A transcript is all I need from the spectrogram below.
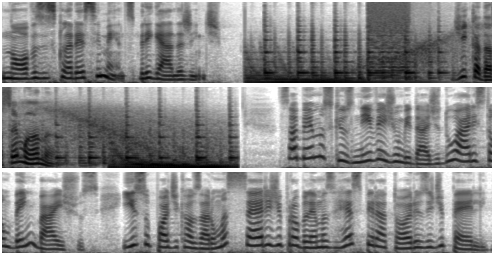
novos esclarecimentos. Obrigada, gente. Dica da semana. Sabemos que os níveis de umidade do ar estão bem baixos. Isso pode causar uma série de problemas respiratórios e de pele.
